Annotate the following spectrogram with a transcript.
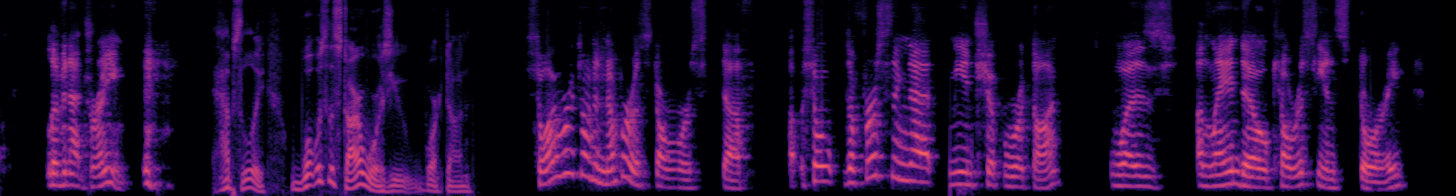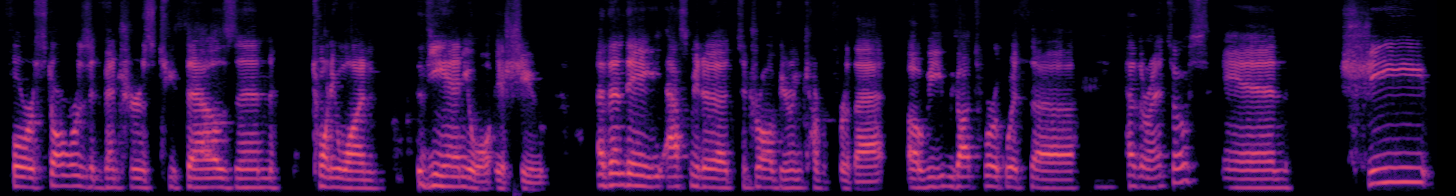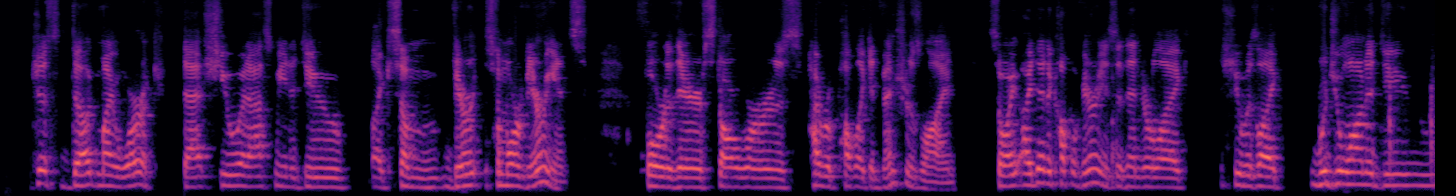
living that dream. Absolutely. What was the Star Wars you worked on? So I worked on a number of Star Wars stuff. Uh, so the first thing that me and Chip worked on was a Lando Calrissian story for Star Wars Adventures 2021, the annual issue. And then they asked me to to draw a variant cover for that. Uh, we we got to work with uh, Heather Antos, and she just dug my work that she would ask me to do like some some more variants for their Star Wars High Republic Adventures line. So I, I did a couple variants, and then they're like, she was like, "Would you want to do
